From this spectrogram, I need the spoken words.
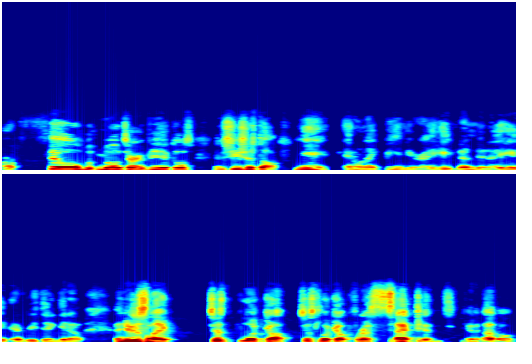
are filled with military vehicles, and she's just all, I don't like being here. I hate London. I hate everything. You know, and you're just like, just look up. Just look up for a second. You know,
